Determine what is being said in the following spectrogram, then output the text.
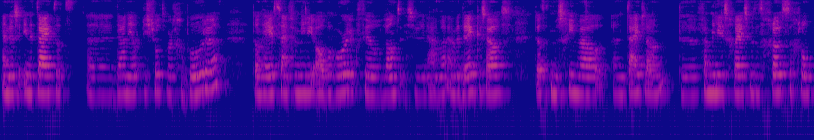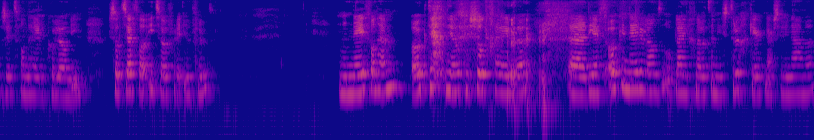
En dus in de tijd dat uh, Daniel Pichot wordt geboren, dan heeft zijn familie al behoorlijk veel land in Suriname. En we denken zelfs dat het misschien wel een tijd lang de familie is geweest met het grootste grondbezit van de hele kolonie. Dus dat zegt wel iets over de invloed. En een neef van hem, ook Daniel Pichot geheten, uh, die heeft ook in Nederland een opleiding genoten en die is teruggekeerd naar Suriname.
